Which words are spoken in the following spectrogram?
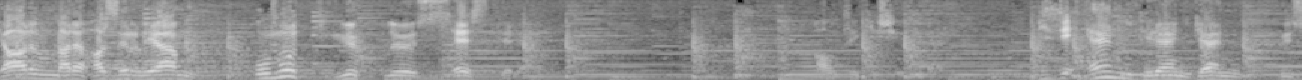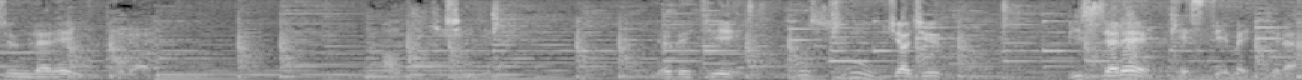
yarınları hazırlayan umut yüklü sestiler. Altı kişiydiler. Bizi en direngen hüzünlere ittiler. Altı kişiydiler. Nöbeti usulcacık bizlere teslim ettiler.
